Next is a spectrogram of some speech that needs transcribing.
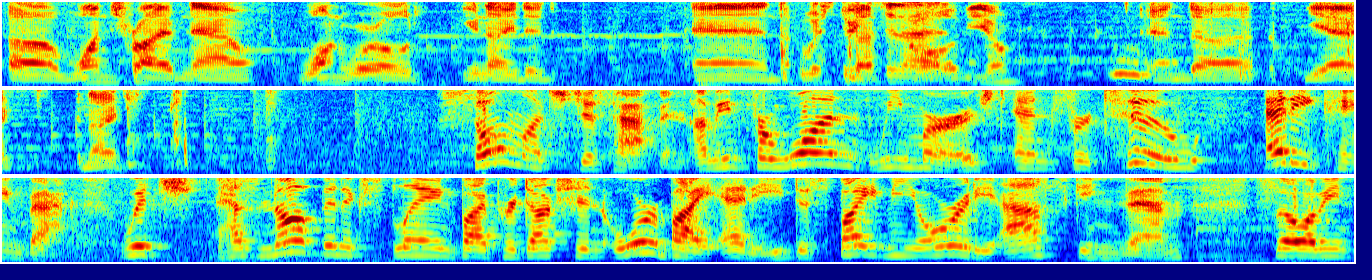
Uh, one tribe now, one world, united. And I wish the best to to all of you. And uh, yeah, good night. so much just happened. I mean, for one, we merged, and for two, Eddie came back, which has not been explained by production or by Eddie, despite me already asking them. So, I mean,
